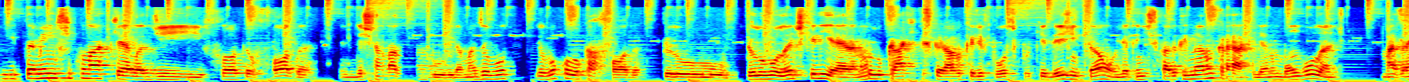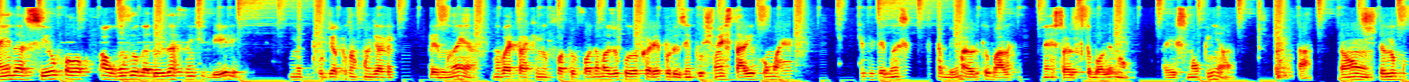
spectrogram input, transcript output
E também fico naquela de flop ou foda, deixando na dúvida, mas eu vou, eu vou colocar foda pelo, pelo volante que ele era, não pelo craque que esperava que ele fosse, porque desde então eu já tenho identificado que ele não era um craque, ele era um bom volante. Mas ainda assim eu coloco alguns jogadores à frente dele, como podia por de Alemanha, não vai estar aqui no flop ou foda, mas eu colocaria, por exemplo, o Schweinsteiger como a relevância bem maior do que o Ballack na história do futebol alemão. Essa é uma opinião. Tá? Então, dando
